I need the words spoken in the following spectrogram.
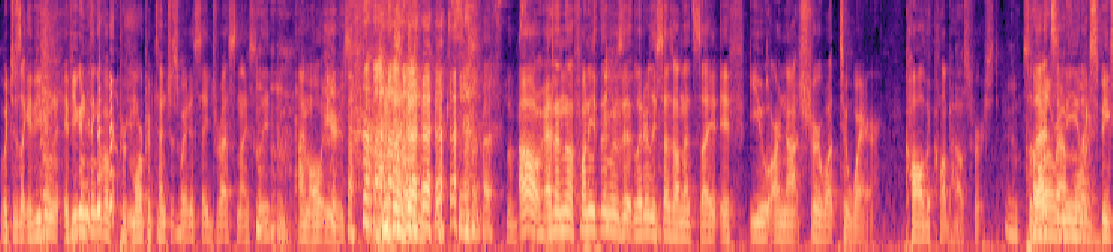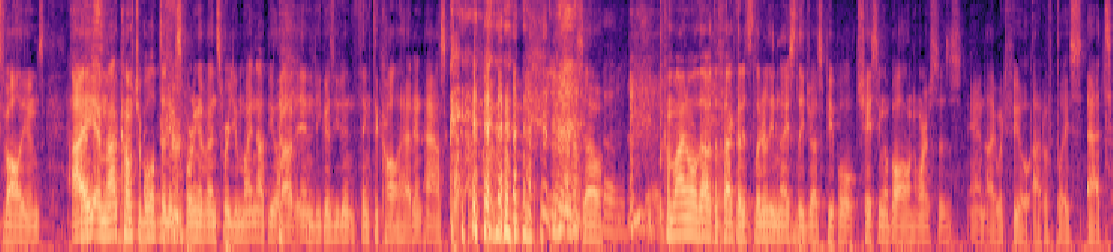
which is like if you can if you can think of a pr- more pretentious way to say dress nicely, I'm all ears. Oh, and then the funny thing was, it literally says on that site, if you are not sure what to wear, call the clubhouse first. Mm. So that to Ralph me Lauren. like speaks volumes. I am not comfortable attending sporting events where you might not be allowed in because you didn't think to call ahead and ask what kind of clothes. So oh, combine all that with the fact that it's literally nicely dressed people chasing a ball on horses, and I would feel out of place at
